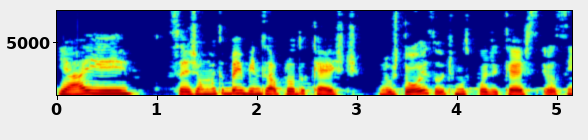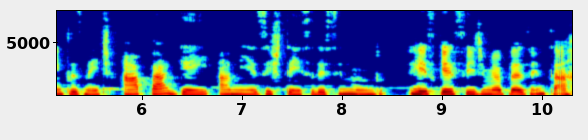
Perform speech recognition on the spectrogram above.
E aí, sejam muito bem-vindos ao Producast. Nos dois últimos podcasts, eu simplesmente apaguei a minha existência desse mundo e esqueci de me apresentar.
